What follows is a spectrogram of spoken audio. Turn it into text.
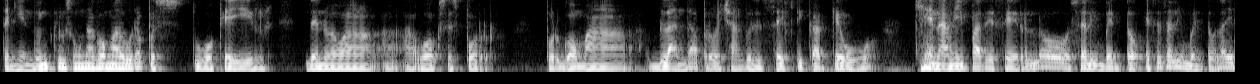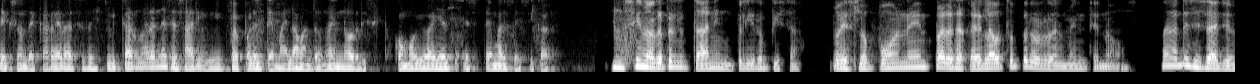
Teniendo incluso una goma dura, pues tuvo que ir de nuevo a, boxes por, por goma blanda, aprovechando el safety car que hubo, quien a mi parecer lo, se lo inventó, ese se lo inventó la dirección de carrera, ese safety car no era necesario y fue por el tema del abandono de Norris. ¿Cómo vio ahí ese tema del safety car? Sí, no representaba ningún peligro en pista. Pues lo ponen para sacar el auto, pero realmente no, no era necesario.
